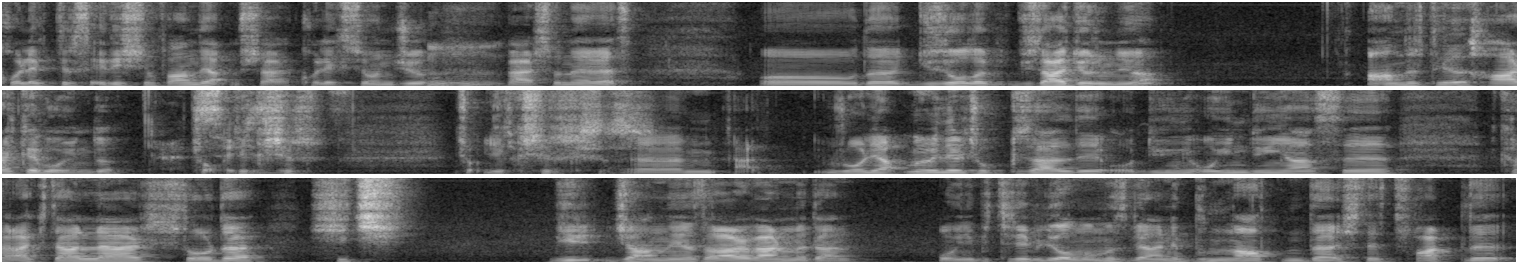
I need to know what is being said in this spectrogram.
Collector's Edition falan da yapmışlar. Koleksiyoncu Hmm. versiyonu evet. O da güzel olab- güzel görünüyor. Undertale harika bir oyundu. Çok sekiz yakışır. Çok yakışır. yakışır. Ee, yani rol yapma öğeleri çok güzeldi. O dünya, oyun dünyası, karakterler, işte orada hiç bir canlıya zarar vermeden oyunu bitirebiliyor olmamız ve hani bunun altında işte farklı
